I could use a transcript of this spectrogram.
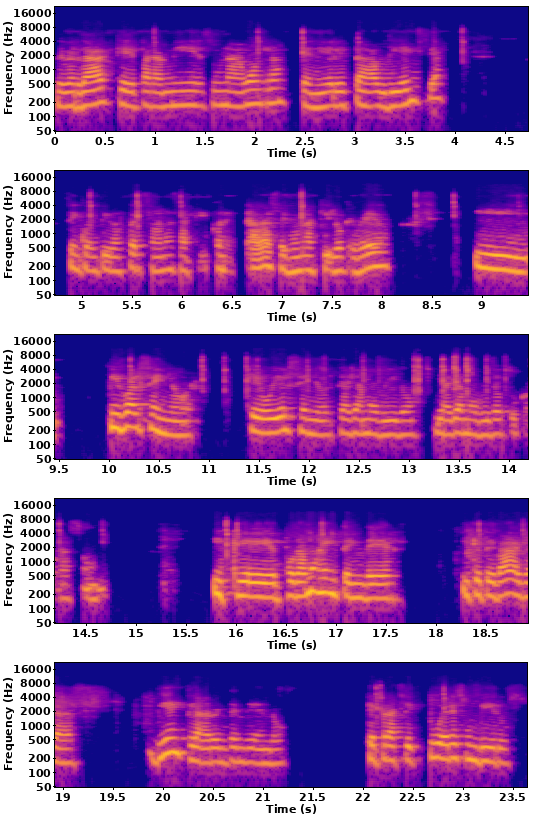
De verdad que para mí es una honra tener esta audiencia 52 personas aquí conectadas, según aquí lo que veo. Y pido al Señor que hoy el Señor te haya movido y haya movido tu corazón. Y que podamos entender y que te vayas bien claro entendiendo que tú eres un virus,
